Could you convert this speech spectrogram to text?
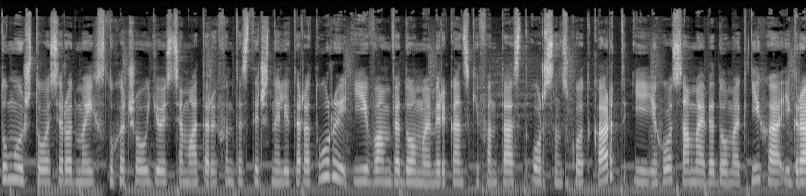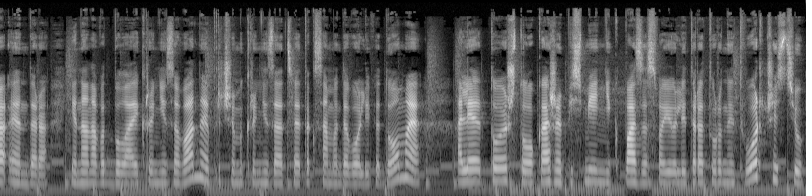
думаю што сярод маіх слухачоў ёсць аматары фантастычнай літаратуры і вам вядомы амерыканскі фантаст орсан скотт карт і яго самая вядомая кніга ігра эндера яна нават была экранізаваная прычым экранізацыя таксама даволі вядомая але тое што кажа пісьменнік па-за сваёй літаратурнай творчасцю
